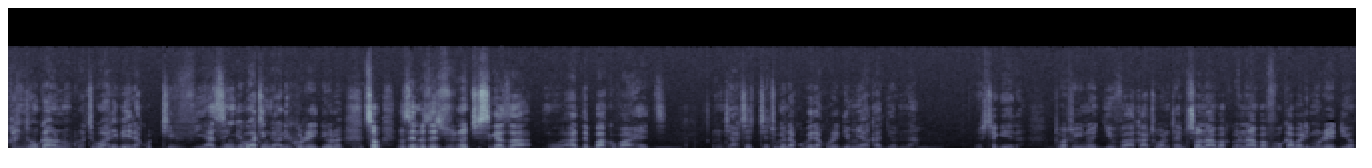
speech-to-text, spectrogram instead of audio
kati nogano kati bwalibeera ku tv azimbye bwati ngaali ku radio. So nze ndoze tulina okisigaza at the back of our heads nti ate tetugenda kubeera ku radio emyaka gyonna. Okitegeera tuba tulina ogivaako at one time. So n'aba- n'abavubuka bali mu radio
